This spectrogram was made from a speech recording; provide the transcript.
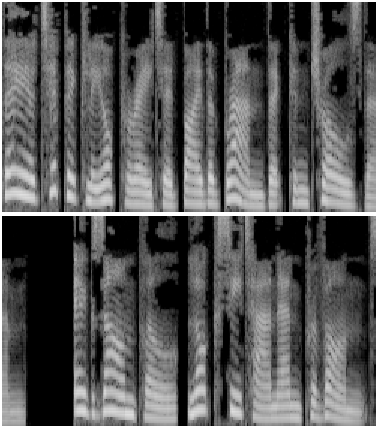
They are typically operated by the brand that controls them. Example, L'Occitane en Provence.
